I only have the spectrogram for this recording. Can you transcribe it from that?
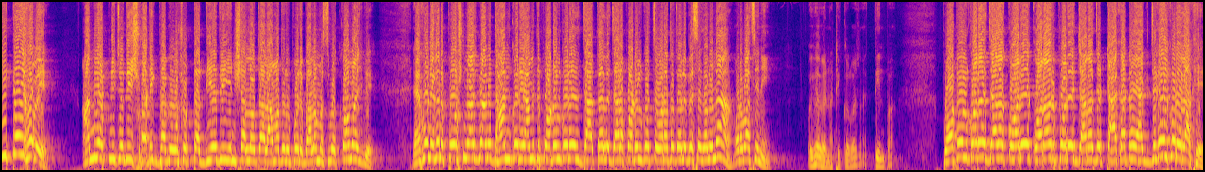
দিতেই হবে। আমি, আপনি যদি সঠিকভাবে ওষুধটা দিয়ে দিই ইনশাল্লাহ তাহলে আমাদের উপরে ভালো মুসিবত কম আসবে। এখন এখানে প্রশ্ন আসবে, আমি ধান করি, আমি তো পটল করে যা, তাহলে যারা পটল করছে, ওরা তো তাহলে বেঁচে গেল না? ওরা বাঁচেনি? ওইভাবে না, ঠিক করব তিন পা। পটল করে যারা করে, করার পরে যারা যে টাকাটা এক জায়গায় করে রাখে,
